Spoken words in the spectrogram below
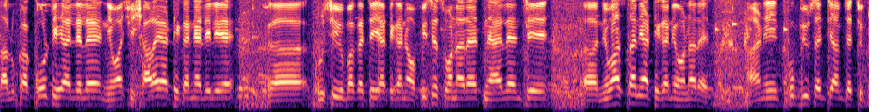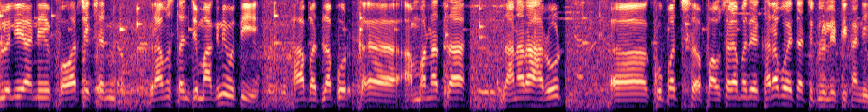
तालुका कोर्ट हे आलेलं आहे. निवासी शाळा या ठिकाणी आलेली आहे. कृषी विभागाचे या ठिकाणी ऑफिसेस होणार आहेत. न्यायालयांचे निवासस्थान या ठिकाणी होणार आहेत. आणि खूप दिवसांची आमच्या चिखलोली आणि पवार सेक्शन ग्रामस्थांची मागणी होती. हा बदलापूर अंबरनाथचा जाणारा हा रोड खूपच पावसाळ्यामध्ये खराब व्हायचा चिखलोली ठिकाणी.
